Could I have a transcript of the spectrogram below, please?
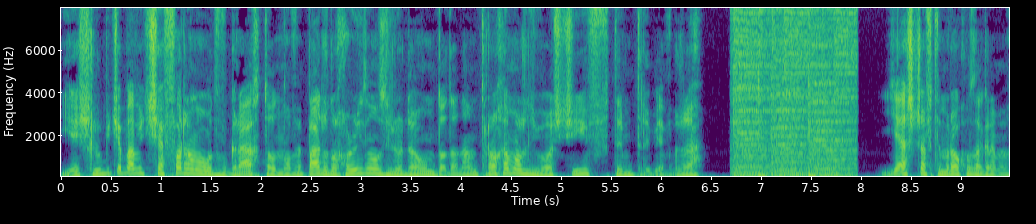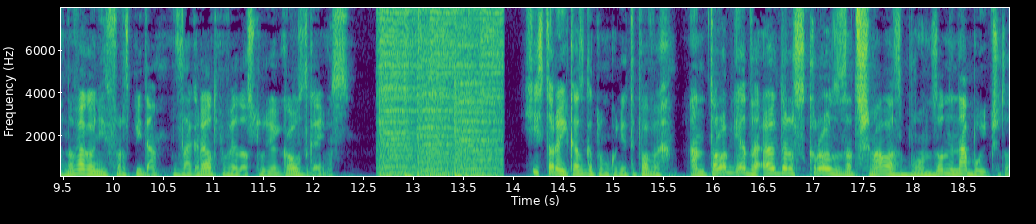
Jeśli lubicie bawić się formą mode w grach, to nowy patch do Horizon Zero Dawn doda nam trochę możliwości w tym trybie w grze. Jeszcze w tym roku zagramy w nowego Need for Speeda. Za grę odpowiada studio Ghost Games. Historyjka z gatunku nietypowych. Antologia The Elder Scrolls zatrzymała zbłądzony nabój, czy to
